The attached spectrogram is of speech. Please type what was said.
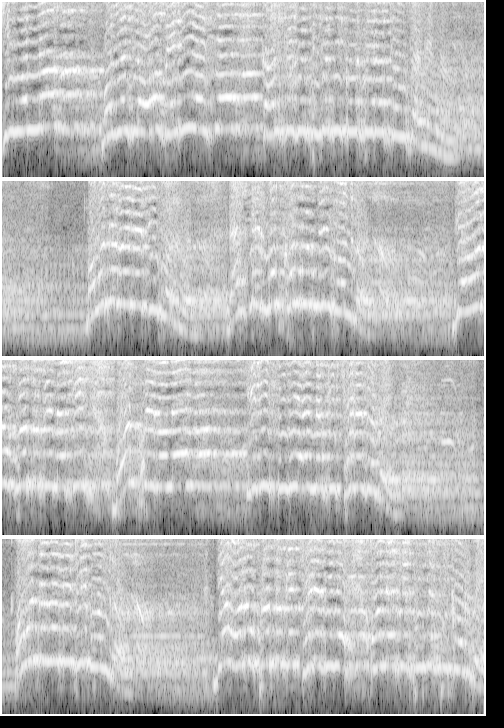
কি বলল বলল যে ও বেরিয়ে এসে কালকে যে বিজেপি করবে না কেউ জানে না মমতা ব্যানার্জি বলল রাজ্যের মুখ্যমন্ত্রী বলল যে অনুব্রতকে নাকি ভোট পেরোলে ইডি সিবিআই নাকি ছেড়ে দেবে মমতা ব্যানার্জি বলল যে অনুব্রতকে ছেড়ে দিলে ও নাকি বিজেপি করবে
